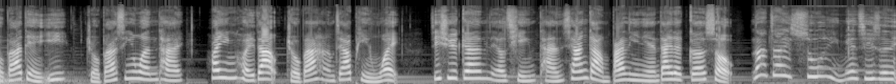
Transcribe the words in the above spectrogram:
九八点一九八新闻台，欢迎回到九八行家品味，继续跟刘晴谈香港八零年代的歌手。那在书里面，其实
